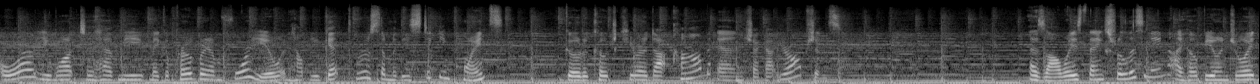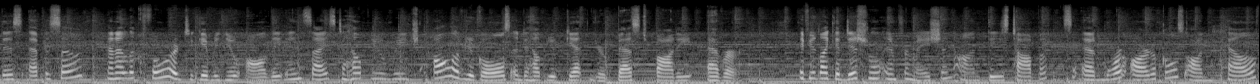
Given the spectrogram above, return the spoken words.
or you want to have me make a program for you and help you get through some of these sticking points, go to CoachKira.com and check out your options. As always, thanks for listening. I hope you enjoyed this episode, and I look forward to giving you all the insights to help you reach all of your goals and to help you get your best body ever. If you'd like additional information on these topics and more articles on health,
